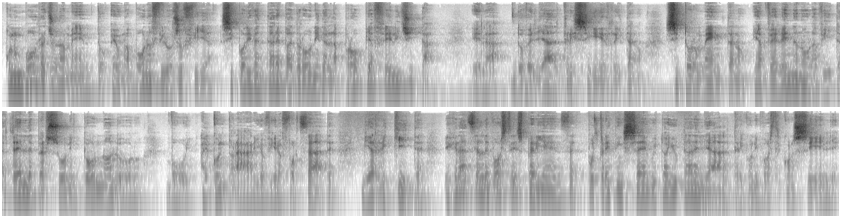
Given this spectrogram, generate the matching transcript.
con un buon ragionamento e una buona filosofia si può diventare padroni della propria felicità e là dove gli altri si irritano, si tormentano e avvelenano la vita delle persone intorno a loro, voi al contrario vi rafforzate, vi arricchite e grazie alle vostre esperienze potrete in seguito aiutare gli altri con i vostri consigli,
